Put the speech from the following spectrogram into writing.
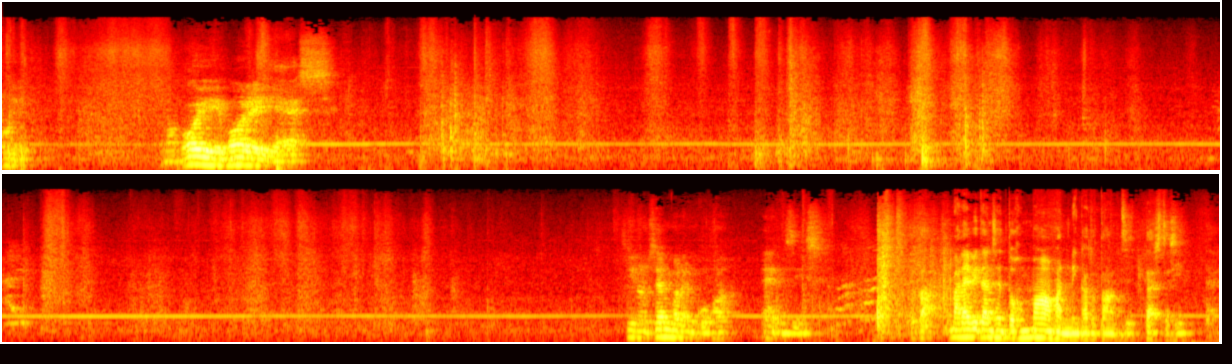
Oi. Voi morjes. Siinä on semmonen kuva ensiksi. Tota, mä levitän sen tuohon maahan, niin katsotaan sit tästä sitten.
